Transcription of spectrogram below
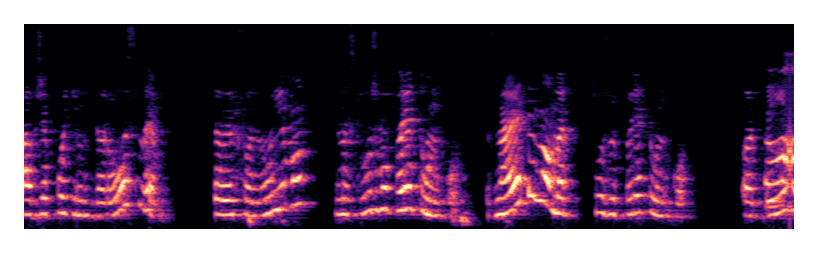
а вже потім з дорослим телефонуємо на службу порятунку. Знаєте номер служби порятунку? Один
